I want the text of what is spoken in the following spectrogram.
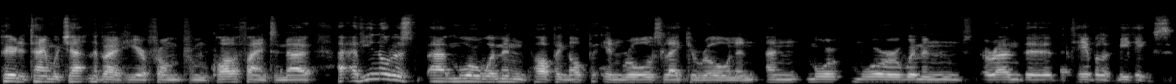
period of time we're chatting about here, from from qualifying to now, have you noticed uh, more women popping up in roles like your own, and and more more women around the, the table at meetings?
